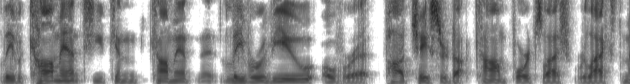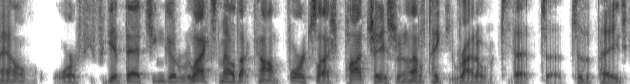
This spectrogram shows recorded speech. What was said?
leave a comment. You can comment, leave a review over at podchaser.com forward slash relaxed male. Or if you forget that, you can go to relaxedmale.com forward slash podchaser and that'll take you right over to that, uh, to the page.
